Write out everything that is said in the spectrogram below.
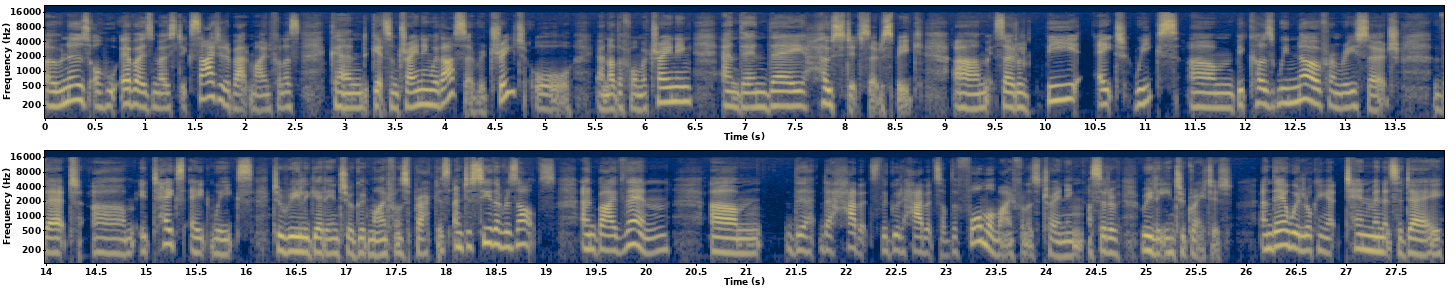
owners or whoever is most excited about mindfulness can get some training with us, a retreat or another form of training, and then they host it, so to speak. Um, so it'll be eight weeks um, because we know from research that um, it takes eight weeks to really get into a good mindfulness practice and to see the results. And by then, um, the, the habits, the good habits of the formal mindfulness training are sort of really integrated. And there we're looking at 10 minutes a day,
